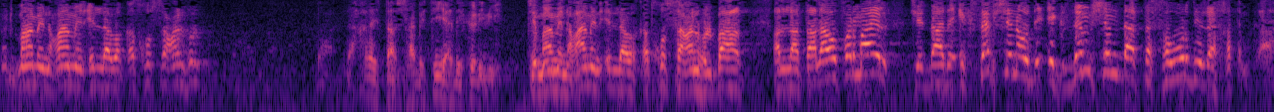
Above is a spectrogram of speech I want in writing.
ما من عام الا وقد خص عنه دا خلک تاسو ثابتې یادې کړې دي چې ما من عام الا وقد خص عنه البعض الله تعالی او فرمایل چې دا د ایکسپشن او د ایگزمپشن دا تصور دی دا ختم کا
